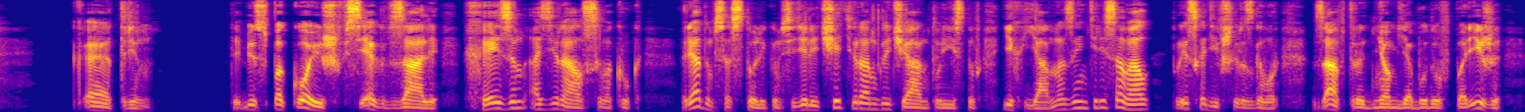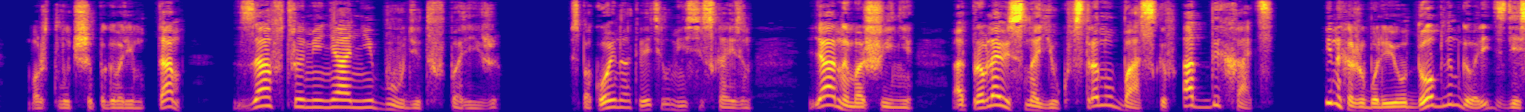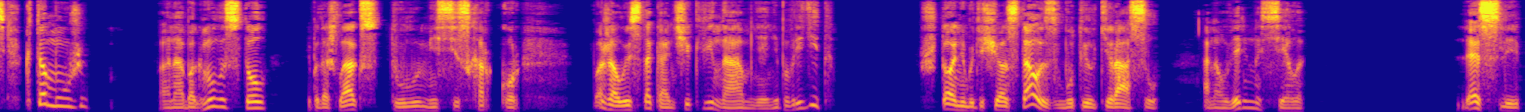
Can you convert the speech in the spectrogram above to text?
Кэтрин, ты беспокоишь всех в зале. Хейзен озирался вокруг. Рядом со столиком сидели четверо англичан-туристов. Их явно заинтересовал происходивший разговор. Завтра днем я буду в Париже. Может, лучше поговорим там? Завтра меня не будет в Париже. Спокойно ответил миссис Хайзен. Я на машине отправляюсь на юг, в страну басков, отдыхать. И нахожу более удобным говорить здесь. К тому же... Она обогнула стол и подошла к стулу миссис Харкор. Пожалуй, стаканчик вина мне не повредит. Что-нибудь еще осталось в бутылке Рассел? Она уверенно села. Лесли.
